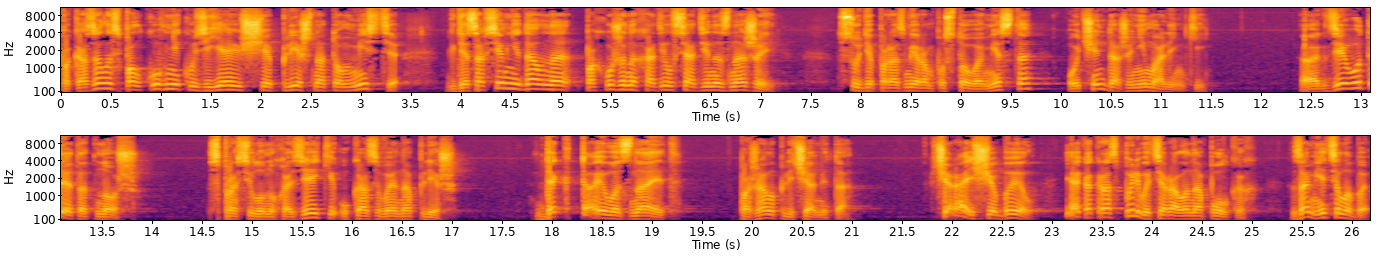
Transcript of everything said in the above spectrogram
показалась полковнику зияющая плешь на том месте, где совсем недавно, похоже, находился один из ножей. Судя по размерам пустого места, очень даже не маленький. «А где вот этот нож?» – спросил он у хозяйки, указывая на плешь. «Да кто его знает?» – пожала плечами та. «Вчера еще был. Я как раз пыль вытирала на полках. Заметила бы.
